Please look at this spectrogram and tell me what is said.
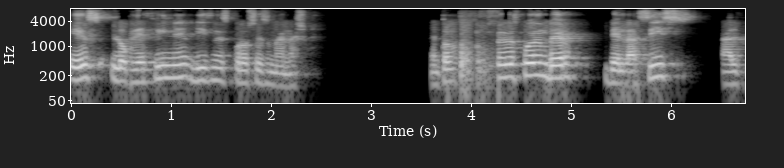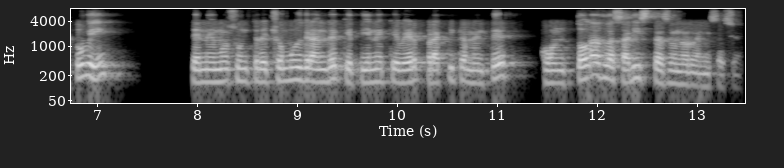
es lo que define Business Process Management. Entonces, ustedes pueden ver de la CIS al TUBI, tenemos un trecho muy grande que tiene que ver prácticamente con todas las aristas de una organización.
